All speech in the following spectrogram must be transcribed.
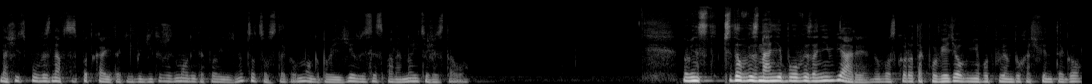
nasi współwyznawcy spotkali takich ludzi, którzy mogli tak powiedzieć. No to co z tego? Mogę powiedzieć, Jezus jest Panem. No i co się stało? No więc czy to wyznanie było wyznaniem wiary? No bo skoro tak powiedział, nie pod wpływem Ducha Świętego,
